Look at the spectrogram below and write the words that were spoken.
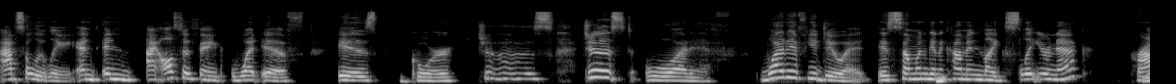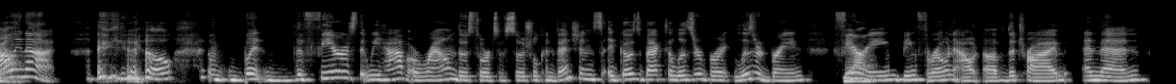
Absolutely. And and I also think what if is gorgeous. Just just what if? What if you do it? Is someone going to mm. come and like slit your neck? Probably not. you mm. know, but the fears that we have around those sorts of social conventions, it goes back to lizard brain, lizard brain fearing being thrown out of the tribe and then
